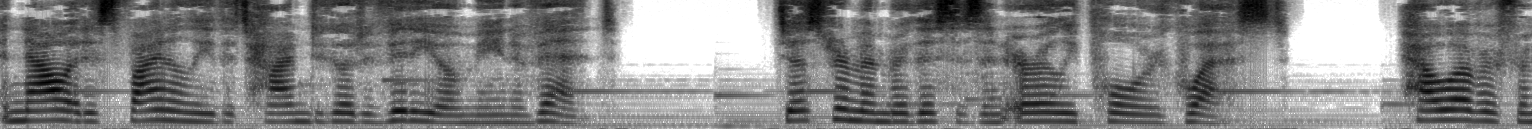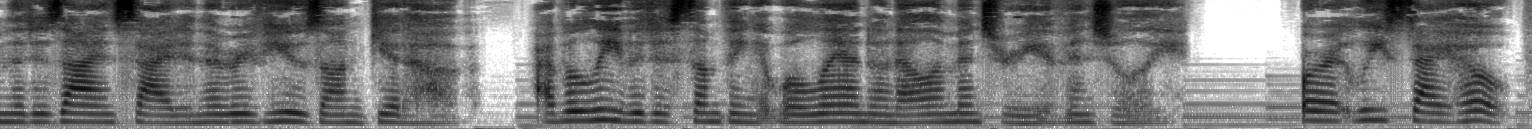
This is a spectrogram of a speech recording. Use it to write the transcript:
And now it is finally the time to go to video main event. Just remember this is an early pull request. However from the design side and the reviews on GitHub, I believe it is something it will land on elementary eventually. Or at least I hope!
